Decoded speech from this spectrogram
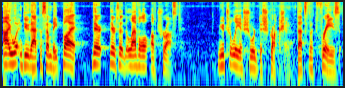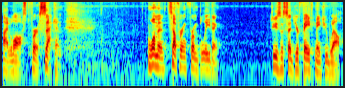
I wouldn't do that to somebody, but there, there's a level of trust. Mutually assured destruction. That's the phrase I lost for a second. Woman suffering from bleeding. Jesus said, Your faith made you well.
